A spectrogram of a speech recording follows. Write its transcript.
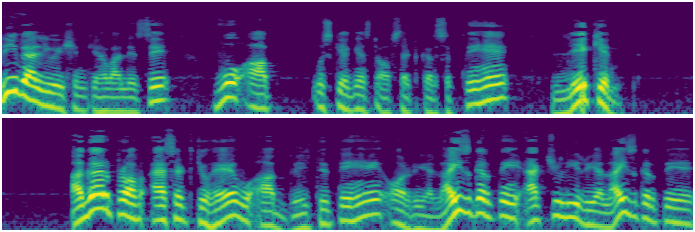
ری ویلویشن کے حوالے سے وہ آپ اس کے اگینسٹ آف سیٹ کر سکتے ہیں لیکن اگر ایسٹ جو ہے وہ آپ بیچ دیتے ہیں اور ریئلائز کرتے ہیں ایکچولی ریئلائز کرتے ہیں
